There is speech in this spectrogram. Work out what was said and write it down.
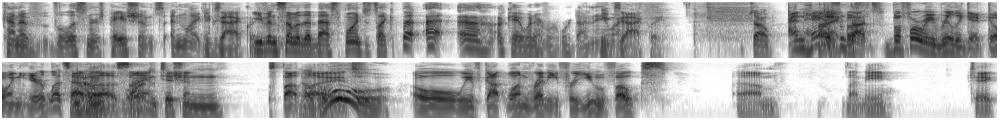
kind of the listener's patience and like exactly. even some of the best points. It's like, but uh, uh, okay, whatever, we're done anyway. Exactly. So And hey, right. Some bef- thoughts. before we really get going here, let's have Oh, a Lord. scientician spotlight. ooh. Oh, we've got one ready for you, folks. Um, let me take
